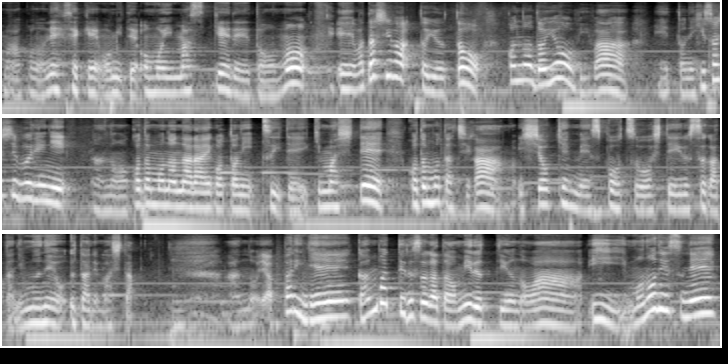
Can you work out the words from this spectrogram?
まあ、このね世間を見て思いますけれども、えー、私はというとこの土曜日はえーとね、久ししぶりにあの子どもの習い事についていきまして子どもたちが一生懸命スポーツをしている姿に胸を打たれました。あのやっぱりね頑張ってる姿を見るっていうのはいいものですね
